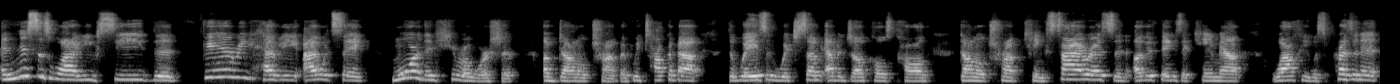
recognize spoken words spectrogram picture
And this is why you see the very heavy, I would say, more than hero worship of Donald Trump. If we talk about the ways in which some evangelicals called Donald Trump King Cyrus and other things that came out while he was president,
